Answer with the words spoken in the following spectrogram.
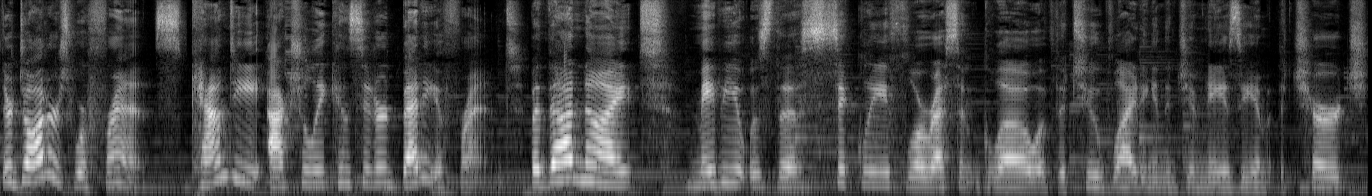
Their daughters were friends. Candy actually considered Betty a friend. But that night, maybe it was the sickly fluorescent glow of the tube lighting in the gymnasium at the church,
